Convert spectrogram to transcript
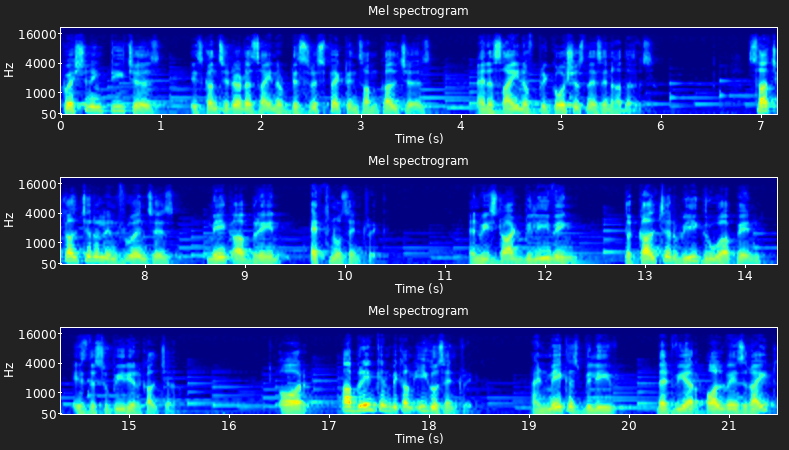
questioning teachers is considered a sign of disrespect in some cultures and a sign of precociousness in others. Such cultural influences make our brain ethnocentric, and we start believing the culture we grew up in is the superior culture. Or our brain can become egocentric and make us believe that we are always right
